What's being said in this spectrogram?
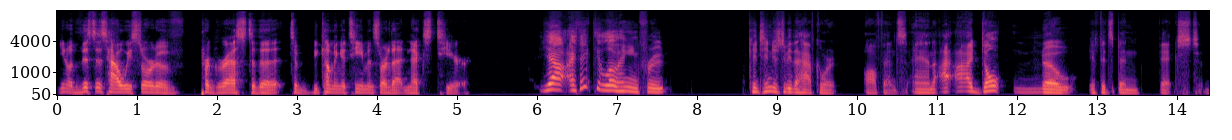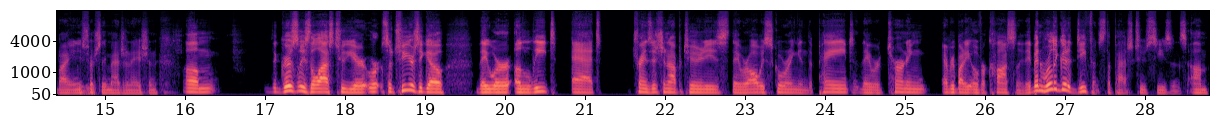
you know, this is how we sort of progress to the to becoming a team in sort of that next tier. Yeah, I think the low hanging fruit continues to be the half court offense, and I, I don't know if it's been fixed by any stretch of the imagination. Um, the Grizzlies the last two years, or so two years ago, they were elite at transition opportunities. They were always scoring in the paint. They were turning everybody over constantly. They've been really good at defense the past two seasons. Um,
